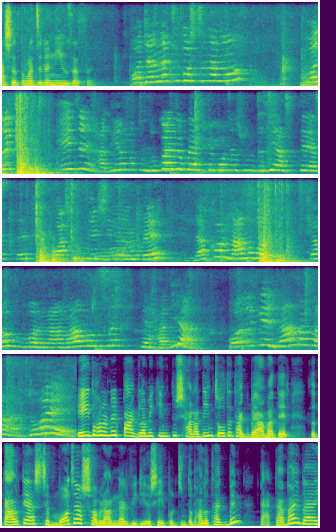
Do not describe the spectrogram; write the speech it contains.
আসো তোমার জন্য নিউজ আছে। এই ধরনের পাগলামি কিন্তু সারাদিন চলতে থাকবে আমাদের। তো কালকে আসছে মজার সব রান্নার ভিডিও সেই পর্যন্ত ভালো থাকবেন। Tata bye bye.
